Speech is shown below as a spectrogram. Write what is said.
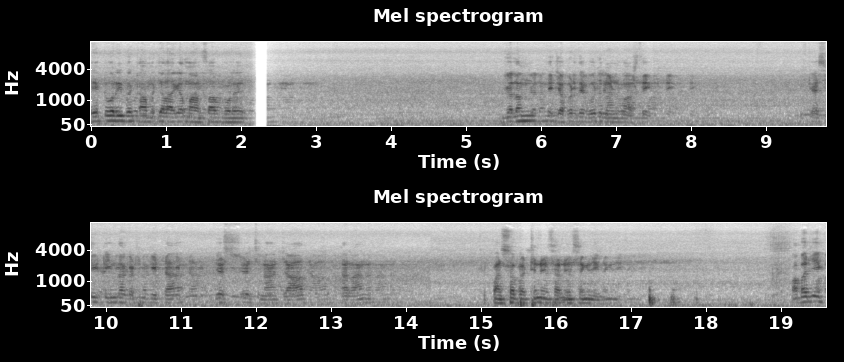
ਇੱਕ ਵਾਰੀ ਮੈਂ ਕੰਮ ਚਲਾ ਗਿਆ ਮਾਨ ਸਾਹਿਬ ਕੋਲੇ। ਜ਼ੁਲਮ ਤੇ ਜ਼ਬਰ ਦੇ ਵਿਰੁੱਧ ਲੜਨ ਵਾਸਤੇ ਇੱਕ ਐਸੀ ਟੀਮ ਦਾ ਗਠਨ ਕੀਤਾ, ਜਿਸ ਵਿੱਚ ਨਾ ਜਾਤ, ਨਾ ਰੰਗ। ਤੇ 500 ਬੈਠੇ ਨੇ ਸਾਡੇ ਸਿੰਘ ਜੀ। ਬਾਬਾ ਜੀ, ਇੱਕ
